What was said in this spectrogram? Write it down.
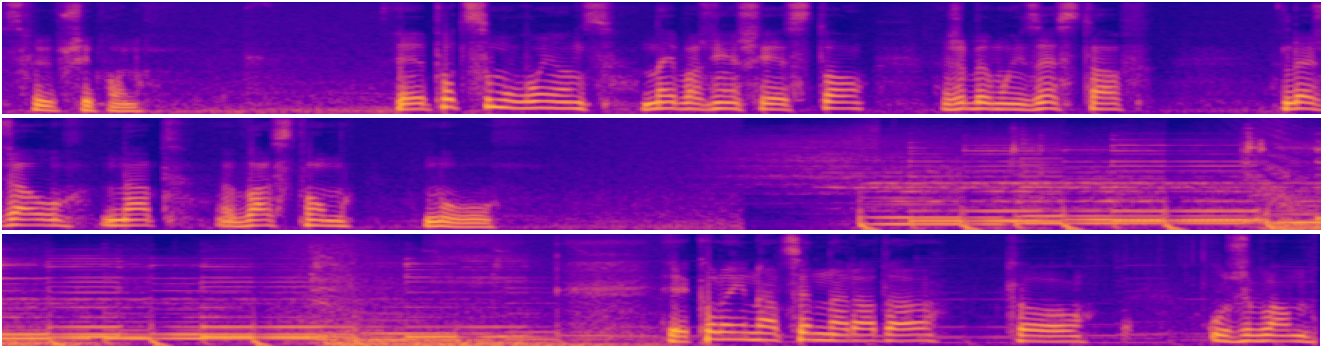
swój przypon. E, Podsumowując, najważniejsze jest to, żeby mój zestaw leżał nad warstwą mułu. Kolejna cenna rada to używam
